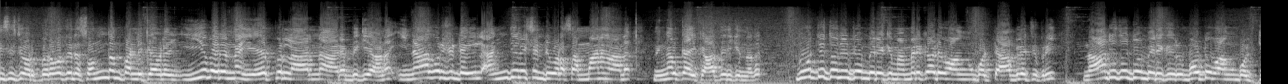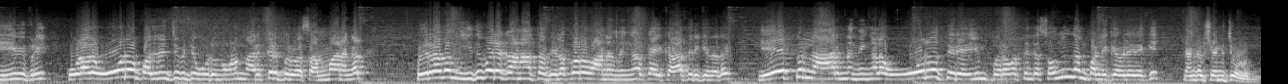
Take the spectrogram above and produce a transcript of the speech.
ഈസി ചോർ പിറവത്തിന്റെ സ്വന്തം പള്ളിക്കാവലിൽ ഈ വരുന്ന ഏപ്രിൽ ആറിന് ആരംഭിക്കുകയാണ്. ഇനാഗുറേഷൻ ഡേയിൽ അഞ്ച് ലക്ഷം രൂപയുടെ സമ്മാനങ്ങളാണ് നിങ്ങൾക്കായി കാത്തിരിക്കുന്നത്. നൂറ്റി തൊണ്ണൂറ്റി ഒമ്പത് രൂപയ്ക്ക് മെമ്മറി കാർഡ് വാങ്ങുമ്പോൾ ടാബ്ലറ്റ് ഫ്രീ നാനൂറ്റി തൊണ്ണൂറ്റി ഒമ്പത് രൂപയ്ക്ക് റിമോട്ട് വാങ്ങുമ്പോൾ ടി വി ഫ്രീ കൂടാതെ ഓരോ പതിനഞ്ച് മിനിറ്റ് കൂടുമ്പോഴും നറുക്കെടുപ്പിലുള്ള സമ്മാനങ്ങൾ. പിറവം ഇതുവരെ കാണാത്ത വിലക്കുറവാണ് നിങ്ങൾക്കായി കാത്തിരിക്കുന്നത്. ഏപ്രിൽ ആറിന് നിങ്ങളെ ഓരോരുത്തരെയും പിറവത്തിന്റെ സ്വന്തം പള്ളിക്കവലയിലേക്ക് ഞങ്ങൾ ക്ഷണിച്ചുകൊള്ളുന്നു.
